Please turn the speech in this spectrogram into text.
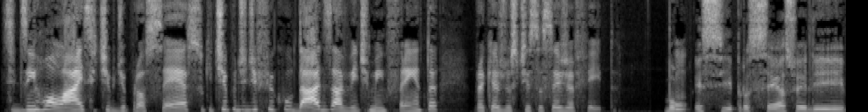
se desenrolar esse tipo de processo? Que tipo de dificuldades a vítima enfrenta para que a justiça seja feita? Bom, esse processo ele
